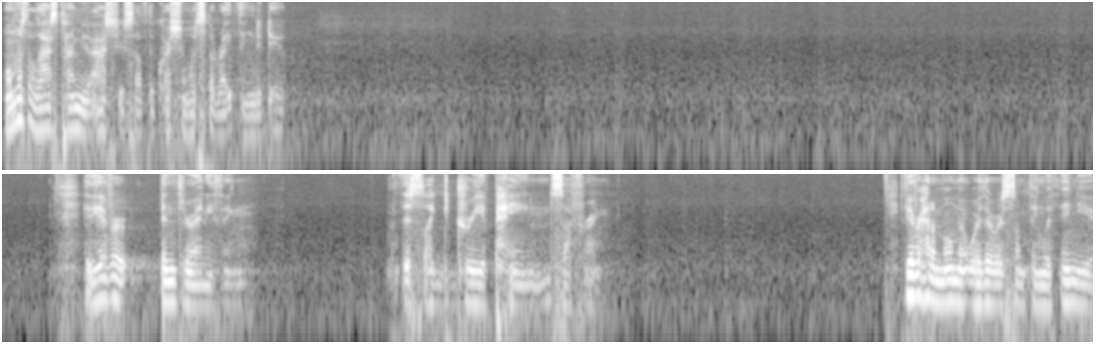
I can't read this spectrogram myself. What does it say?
When was the last time you asked yourself the question, what's the right thing to do? Have you ever been through anything this like degree of pain and suffering. Have you ever had a moment where there was something within you,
